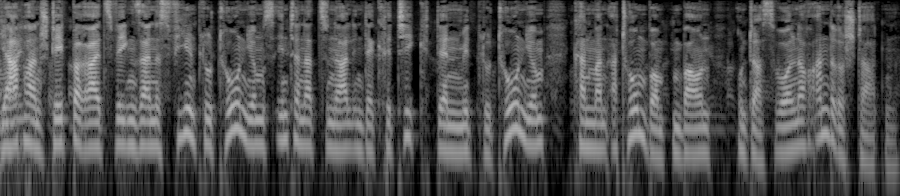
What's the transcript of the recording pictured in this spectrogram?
Japan steht bereits wegen seines vielen Plutoniums international in der Kritik, denn mit Plutonium kann man Atombomben bauen und das wollen auch andere Staaten.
